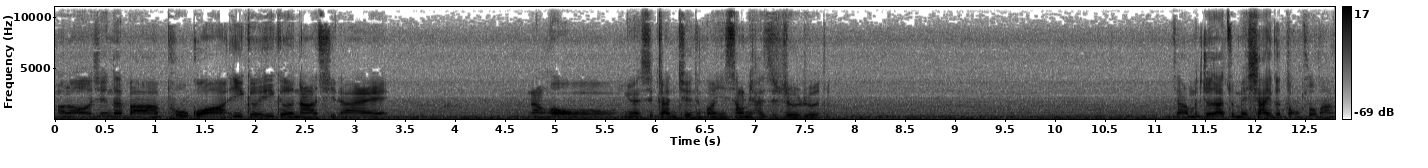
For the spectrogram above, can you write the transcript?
好了，现在把苦瓜一个一个拿起来，然后因为是干煎的关系，上面还是热热的。这样我们就在准备下一个动作吧，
